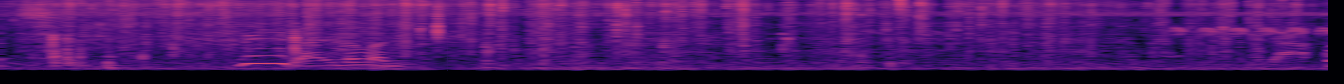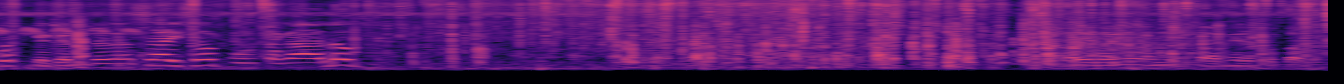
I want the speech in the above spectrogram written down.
lods! Hmm, Dahil naman. Dapat, gaganda ng size oh, puro Tagalog. Tayo mo yung ano, camera pa bakit.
